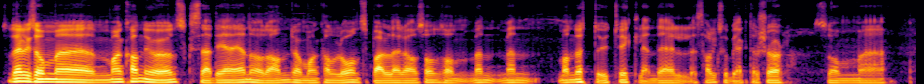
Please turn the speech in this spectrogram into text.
Så det er liksom, eh, Man kan jo ønske seg det ene og det andre, og man kan låne spillere, og sånn, sånn, men, men man er nødt til å utvikle en del salgsobjekter sjøl som, eh,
